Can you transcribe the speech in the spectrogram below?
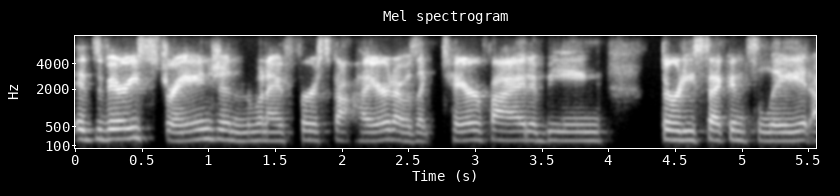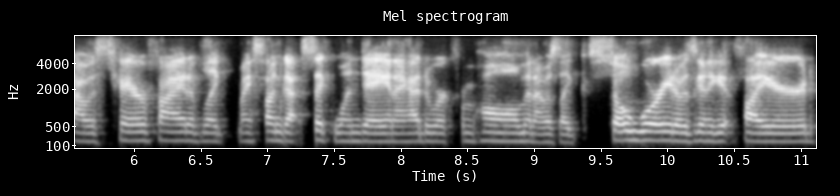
it's very strange and when i first got hired i was like terrified of being 30 seconds late i was terrified of like my son got sick one day and i had to work from home and i was like so worried i was going to get fired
